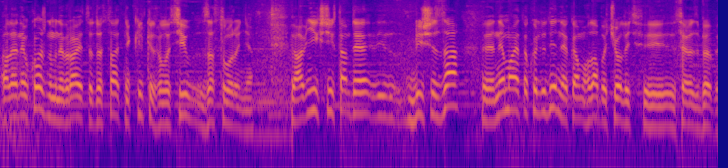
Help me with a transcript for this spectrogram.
але не в кожному не набирається достатня кількість голосів за створення. А в інших там, де більше за, е, немає такої людини, яка могла б очолити е, це ОСББ.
